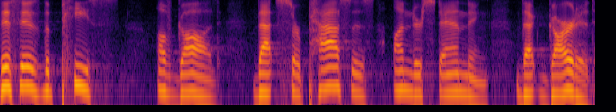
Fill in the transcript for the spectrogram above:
This is the peace of God that surpasses understanding, that guarded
